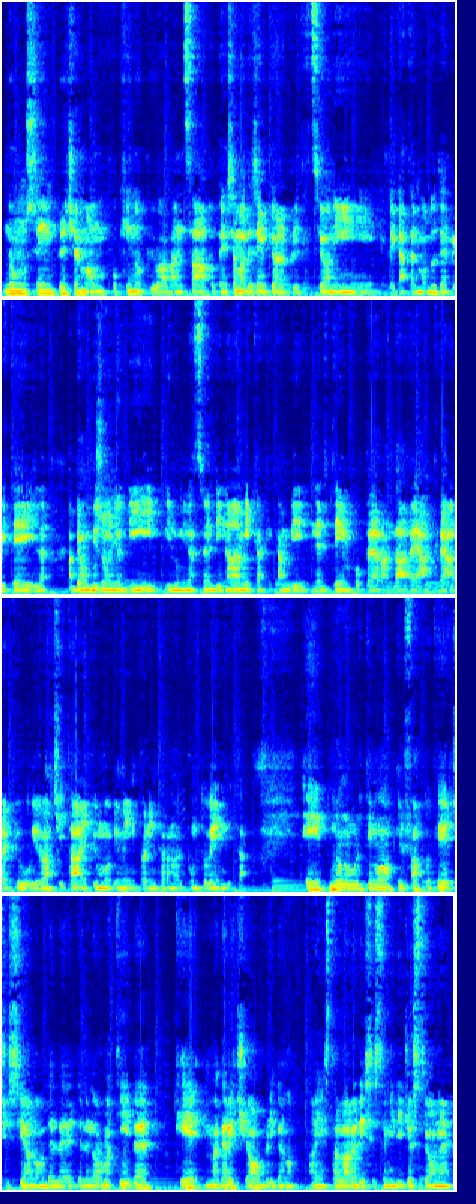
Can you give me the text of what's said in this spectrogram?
non, semplice ma un pochino più avanzato. Pensiamo ad esempio alle applicazioni legate al mondo del retail, abbiamo bisogno di illuminazione dinamica che cambi nel tempo per andare a creare più vivacità e più movimento all'interno del punto vendita. E non ultimo il fatto che ci siano delle, delle normative che magari ci obbligano a installare dei sistemi di gestione.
